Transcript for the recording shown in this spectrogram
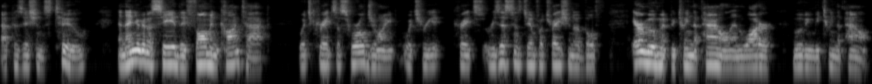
at positions two, and then you're going to see the foam in contact, which creates a swirl joint, which re creates resistance to infiltration of both air movement between the panel and water moving between the panel.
